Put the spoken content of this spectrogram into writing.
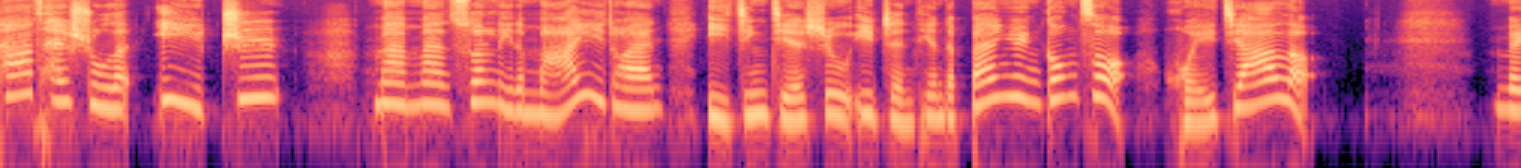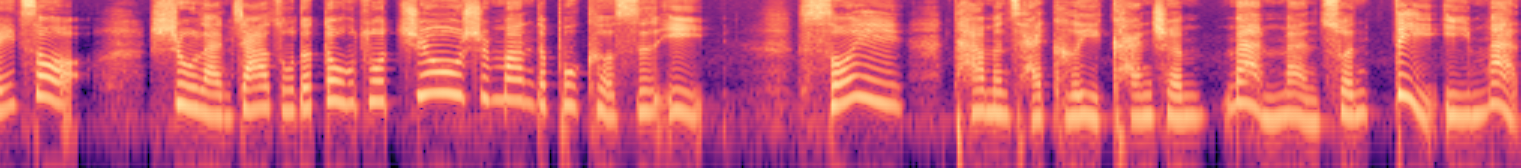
他才数了一只。慢慢村里的蚂蚁团已经结束一整天的搬运工作，回家了。没错，树懒家族的动作就是慢得不可思议。所以他们才可以堪称慢慢村第一慢。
